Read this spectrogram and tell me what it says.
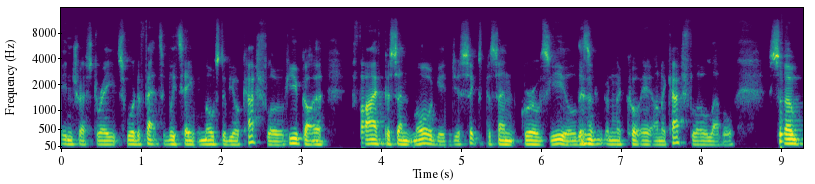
interest rates would effectively take most of your cash flow. If you've got a five percent mortgage, a six percent gross yield isn't going to cut it on a cash flow level. So,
